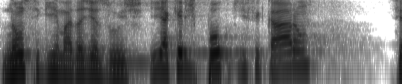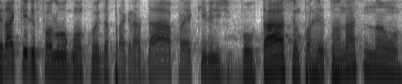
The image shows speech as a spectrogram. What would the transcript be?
não seguir mais a Jesus. E aqueles poucos que ficaram, será que ele falou alguma coisa para agradar, para que eles voltassem, para retornassem? Não,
